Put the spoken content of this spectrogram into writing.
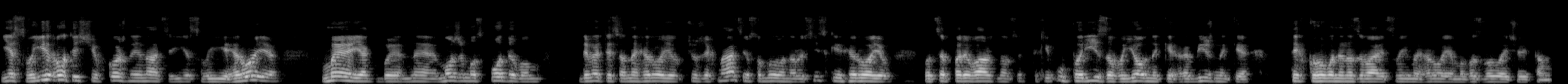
є свої родичі, в кожної нації є свої герої. Ми якби не можемо з подивом дивитися на героїв чужих націй, особливо на російських героїв, бо це переважно все таки упорі, завойовники, грабіжники, тих, кого вони називають своїми героями, возвеличують там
